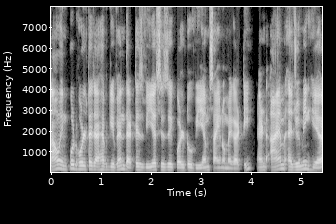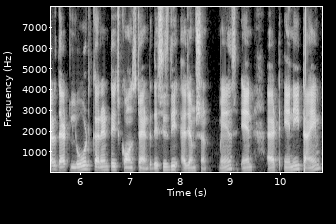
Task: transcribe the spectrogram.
now input voltage I have given that is Vs is equal to Vm sin omega t and I am assuming here that load current is constant. This is the assumption means in at any time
